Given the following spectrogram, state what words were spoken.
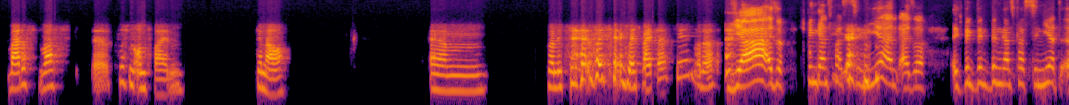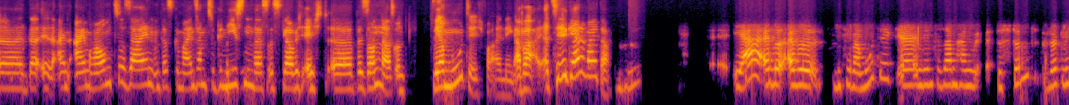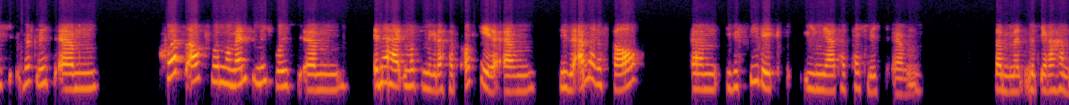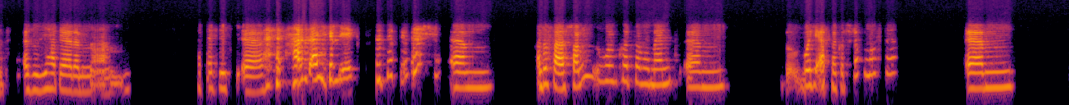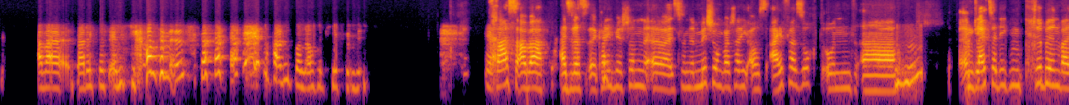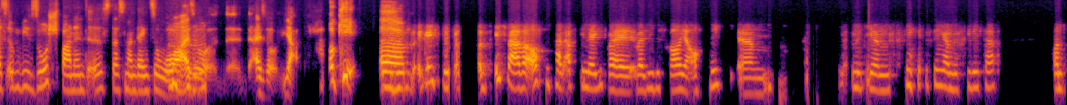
war das was äh, zwischen uns beiden. Genau. Ähm, soll, ich, soll ich gleich weitererzählen? Oder? Ja, also ich bin ganz faszinierend. Also ich bin, bin, bin ganz fasziniert, äh, da in einem Raum zu sein und das gemeinsam zu genießen. Das ist, glaube ich, echt äh, besonders und sehr mutig vor allen Dingen. Aber erzähl gerne weiter. Mhm. Ja, also, also das Thema mutig äh, in dem Zusammenhang, das stimmt wirklich, wirklich. Ähm, kurz auch so ein Moment für mich, wo ich ähm, innehalten musste und mir gedacht habe, okay, ähm, diese andere Frau, ähm, die befriedigt ihn ja tatsächlich ähm, dann mit, mit ihrer Hand. Also sie hat ja dann ähm, tatsächlich äh, Hand angelegt. ähm, und das war schon so ein kurzer Moment, ähm, wo ich erstmal kurz stoppen musste. Ähm, aber dadurch, dass er nicht gekommen ist, war das dann auch okay für mich. Ja. Krass, aber also das äh, kann ich mir schon, äh, ist so eine Mischung wahrscheinlich aus Eifersucht und äh, mhm im gleichzeitigen Kribbeln, weil es irgendwie so spannend ist, dass man denkt so, wow, mhm. also, äh, also ja, okay. Ähm, Richtig. Und ich war aber auch total abgelenkt, weil, weil diese Frau ja auch mich ähm, mit ihren Fingern befriedigt hat. Und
